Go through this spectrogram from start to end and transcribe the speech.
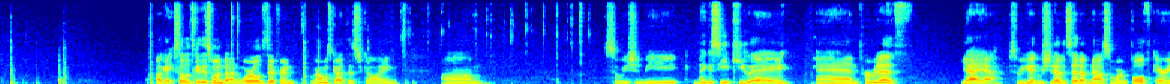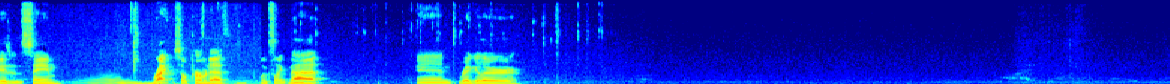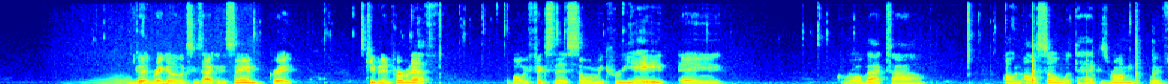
Okay, so let's get this one done. World's different. We almost got this going. Um, so we should be Mega Seed QA and Permadeath. Yeah, yeah. So we get we should have it set up now so where both areas are the same. Right. So Permadeath looks like that, and regular Good, regular looks exactly the same. Great. Let's keep it in permadeath while we fix this. So when we create a grow back tile, oh, and also, what the heck is wrong with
